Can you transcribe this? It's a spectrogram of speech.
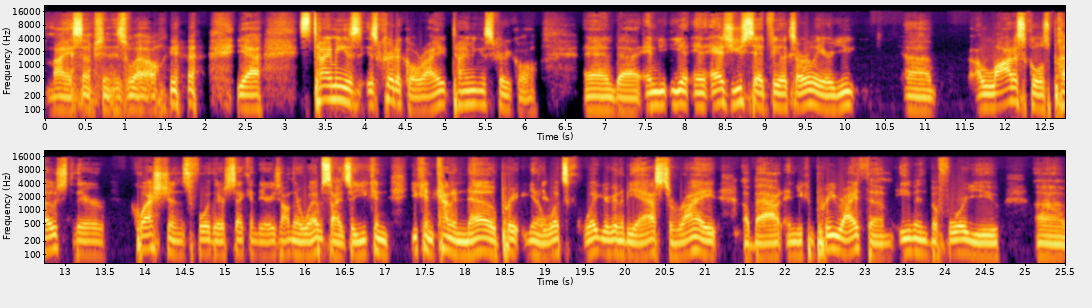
my assumption as well. yeah, yeah. It's, timing is is critical, right? Timing is critical, and uh, and you, and as you said, Felix earlier, you uh, a lot of schools post their questions for their secondaries on their website so you can you can kind of know pre, you know what's what you're going to be asked to write about and you can pre-write them even before you uh,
